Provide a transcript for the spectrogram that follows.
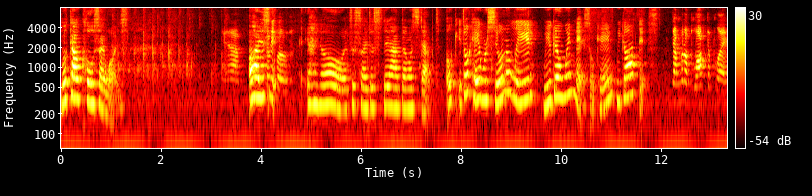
Look how close I was. Yeah, Oh, I just so need. I know. It's just I just didn't have that much stepped. Okay, it's okay. We're still in the lead. We're gonna win this. Okay, we got this. I'm gonna block the play.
